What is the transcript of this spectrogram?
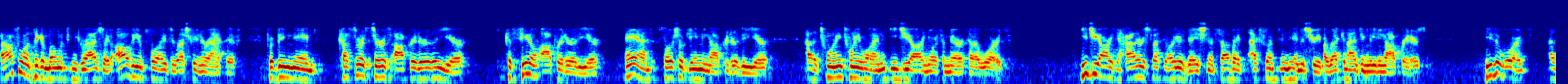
I also want to take a moment to congratulate all the employees of Rush Street Interactive for being named Customer Service Operator of the Year, Casino Operator of the Year, and Social Gaming Operator of the Year at the 2021 EGR North America Awards. EGR is a highly respected organization that celebrates excellence in the industry by recognizing leading operators. These awards, as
